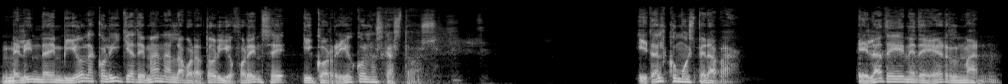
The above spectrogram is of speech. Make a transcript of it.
Melinda envió la colilla de Man al laboratorio forense y corrió con los gastos. Y tal como esperaba, el ADN de Earl Mann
